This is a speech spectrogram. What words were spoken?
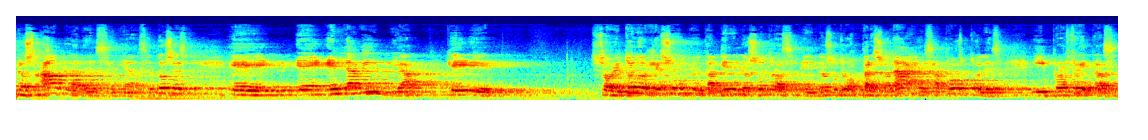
nos habla de enseñanza. Entonces, eh, en la Biblia, que sobre todo en Jesús, pero también en los, en los otros personajes, apóstoles y profetas,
